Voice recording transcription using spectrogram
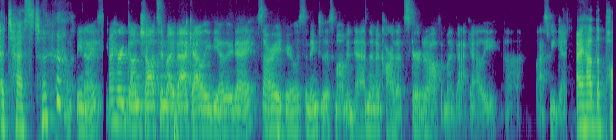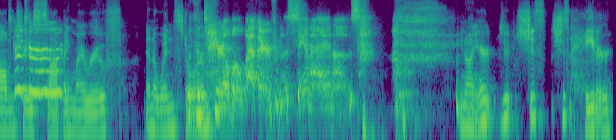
attest Must be nice. I heard gunshots in my back alley the other day. Sorry if you're listening to this, mom and dad. And then a car that skirted off in my back alley uh, last weekend. I had the palm Skirt, trees slapping my roof in a windstorm. terrible weather from the Santa Anas. You know, you're, you're she's she's a hater.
